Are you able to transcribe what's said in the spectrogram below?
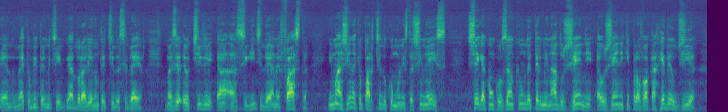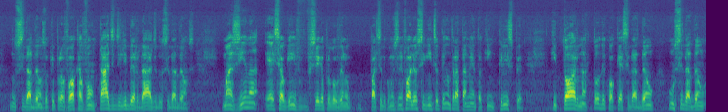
é, não é que eu me permiti, eu adoraria não ter tido essa ideia, mas eu, eu tive a, a seguinte ideia nefasta: imagina que o Partido Comunista Chinês chegue à conclusão que um determinado gene é o gene que provoca rebeldia nos cidadãos, o que provoca a vontade de liberdade dos cidadãos. Imagina é, se alguém chega para o governo, Partido Comunista, e fala: olha, é o seguinte, eu tenho um tratamento aqui em CRISPR que torna todo e qualquer cidadão um cidadão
